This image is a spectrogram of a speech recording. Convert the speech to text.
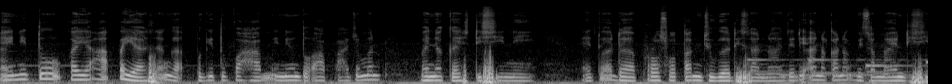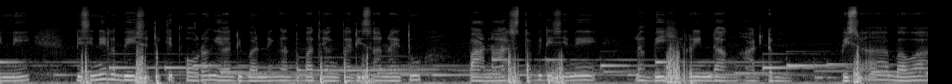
Nah ini tuh kayak apa ya? Saya nggak begitu paham ini untuk apa. Cuman banyak guys di sini. Itu ada perosotan juga di sana. Jadi anak-anak bisa main di sini. Di sini lebih sedikit orang ya dibandingkan tempat yang tadi sana itu panas, tapi di sini lebih rindang, adem. Bisa bawa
